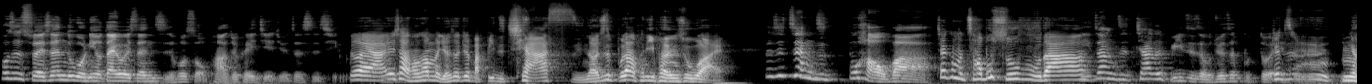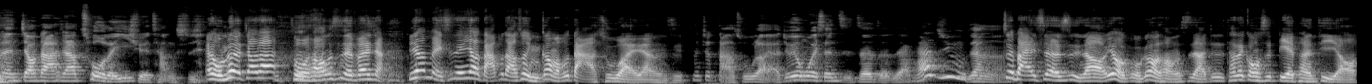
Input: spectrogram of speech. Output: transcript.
或是随身，如果你有带卫生纸或手帕，就可以解决这事情。对啊，因为小童他们有时候就把鼻子掐死，你知道，就是不让喷嚏喷出来。但是这样子不好吧？这样根本超不舒服的啊！你这样子夹着鼻子，我觉得这不对。就是你不能教大家错的医学常识。哎、欸，我没有教他，我同事的分享。你看每次那药打不打出来，你干嘛不打出来这样子？那就打出来啊，就用卫生纸遮着这样啊，就这样啊。最白痴的是，你知道，因为我我跟我同事啊，就是他在公司憋喷嚏哦，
